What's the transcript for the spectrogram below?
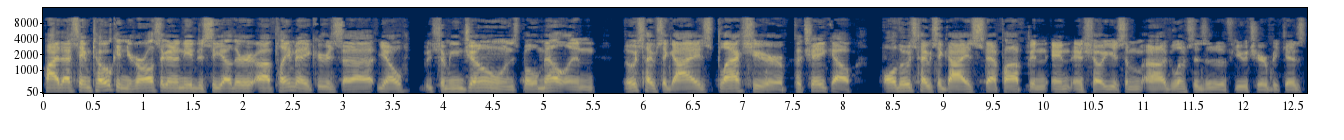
by that same token, you're also going to need to see other uh, playmakers, uh, you know, Shameen Jones, Bo Melton, those types of guys, Blackshear, Pacheco, all those types of guys step up and, and, and show you some uh, glimpses of the future because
